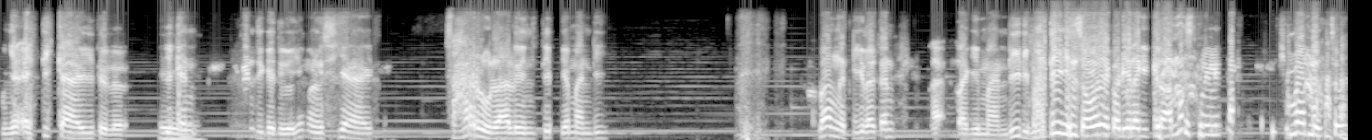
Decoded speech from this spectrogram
punya etika gitu loh. Iya. kan? Kan juga dulunya manusia. Saru lah lu intip dia mandi banget gila kan La- lagi mandi dimatiin soalnya kalau dia lagi keramas kelilipan gimana tuh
